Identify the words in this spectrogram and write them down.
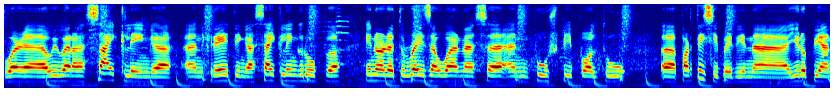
where we were cycling and creating a cycling group in order to raise awareness and push people to participate in European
